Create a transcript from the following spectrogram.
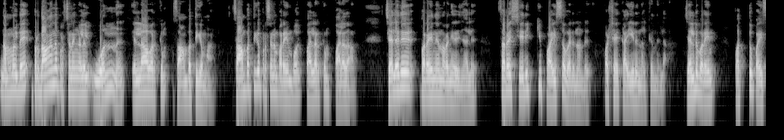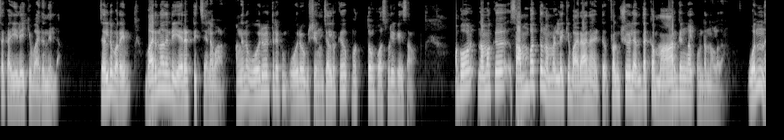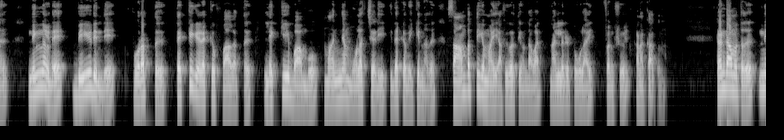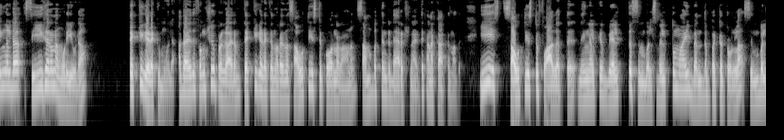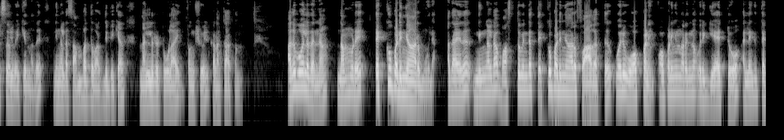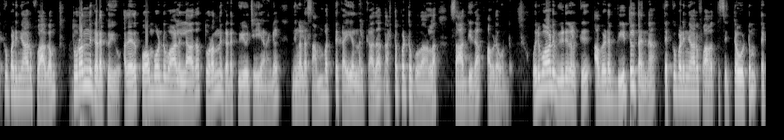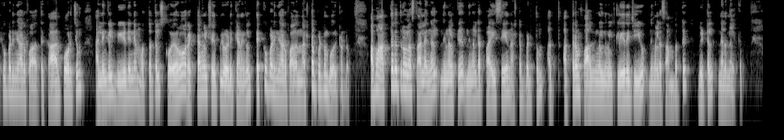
നമ്മളുടെ പ്രധാന പ്രശ്നങ്ങളിൽ ഒന്ന് എല്ലാവർക്കും സാമ്പത്തികമാണ്. സാമ്പത്തിക പ്രശ്നം പറയുമ്പോൾ പലർക്കും പലതാണ്. ചിലർ പറയുന്നതെന്ന് പറഞ്ഞു കഴിഞ്ഞാൽ സാറേ ശരിക്ക് പൈസ വരുന്നുണ്ട് പക്ഷേ കയ്യിൽ നിൽക്കുന്നില്ല. ചിലർ പറയും പത്ത് പൈസ കയ്യിലേക്ക് വരുന്നില്ല. ചിലർ പറയും വരുന്നതിന്റെ ഇരട്ടി ചിലവാണ്. അങ്ങനെ ഓരോരുത്തർക്കും ഓരോ വിഷയങ്ങൾ. ചിലർക്ക് മൊത്തം ഹോസ്പിറ്റൽ കേസാണ്. അപ്പോൾ നമുക്ക് സമ്പത്ത് നമ്മളിലേക്ക് വരാനായിട്ട് ഫെങ്ഷുവിൽ എന്തൊക്കെ മാർഗങ്ങൾ ഉണ്ടെന്നുള്ളതാണ്. ഒന്ന് നിങ്ങളുടെ വീടിന്റെ പുറത്ത് തെക്ക് കിഴക്ക് ഭാഗത്ത് ലക്കി ബാമ്പു മഞ്ഞ മുളച്ചെടി ഇതൊക്കെ വെക്കുന്നത് സാമ്പത്തികമായി അഭിവൃദ്ധി ഉണ്ടാവാൻ നല്ലൊരു ടൂളായി ഫെങ്ഷുവിൽ കണക്കാക്കുന്നു. രണ്ടാമത്തത് നിങ്ങളുടെ സ്വീകരണ മുറിയുടെ തെക്ക് കിഴക്ക് മൂല. അതായത് ഫെങ്ഷു പ്രകാരം തെക്ക് കിഴക്ക് എന്ന് പറയുന്ന സൗത്ത് ഈസ്റ്റ് കോർണറാണ് സമ്പത്തിന്റെ ഡയറക്ഷനായിട്ട് കണക്കാക്കുന്നത്. ഈ സൗത്ത് ഈസ്റ്റ് ഭാഗത്ത് നിങ്ങൾക്ക് വെൽത്ത് സിമ്പിൾസ് വെൽത്തുമായി ബന്ധപ്പെട്ടിട്ടുള്ള സിമ്പിൾസുകൾ വയ്ക്കുന്നത് നിങ്ങളുടെ സമ്പത്ത് വർദ്ധിപ്പിക്കാൻ നല്ലൊരു ടൂളായി ഫെങ്ഷുവിൽ കണക്കാക്കുന്നു. അതുപോലെ തന്നെ നമ്മുടെ തെക്കു പടിഞ്ഞാറ് മൂല. അതായത് നിങ്ങളുടെ വസ്തുവിന്റെ തെക്കു പടിഞ്ഞാറ് ഭാഗത്ത് ഒരു ഓപ്പണിംഗ് ഓപ്പണിംഗ് എന്ന് പറയുന്ന ഒരു ഗേറ്റോ അല്ലെങ്കിൽ തെക്കു പടിഞ്ഞാറ് ഭാഗം തുറന്നു കിടക്കുകയോ അതായത് കോമ്പൗണ്ട് വാളില്ലാതെ തുറന്നു കിടക്കുകയോ ചെയ്യുകയാണെങ്കിൽ നിങ്ങളുടെ സമ്പത്ത് കയ്യിൽ നിൽക്കാതെ നഷ്ടപ്പെട്ടു പോകാനുള്ള സാധ്യത അവിടെ ഉണ്ട്. ഒരുപാട് വീടുകൾക്ക് അവരുടെ വീട്ടിൽ തന്നെ തെക്കു പടിഞ്ഞാറ് ഭാഗത്ത് സിറ്റ് ഔട്ടും തെക്കു പടിഞ്ഞാറ് ഭാഗത്ത് കാർ പോർച്ചും അല്ലെങ്കിൽ വീടിനെ മൊത്തത്തിൽ സ്ക്വയറോ റെക്ടാങ്കിൾ ഷേപ്പിലോ എടുക്കുകയാണെങ്കിൽ തെക്കു പടിഞ്ഞാറ് ഭാഗം നഷ്ടപ്പെട്ടും പോയിട്ടുണ്ട്. അപ്പോൾ അത്തരത്തിലുള്ള സ്ഥലങ്ങൾ നിങ്ങൾക്ക് നിങ്ങളുടെ പൈസയെ നഷ്ടപ്പെടുത്തും. അത്തരം ഭാഗങ്ങൾ നിങ്ങൾ ക്ലിയർ ചെയ്യൂ. നിങ്ങളുടെ സമ്പത്ത് വീട്ടിൽ നിലനിൽക്കും.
